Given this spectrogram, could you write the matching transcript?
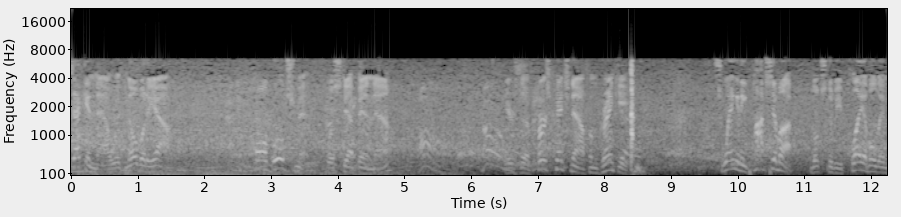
second now with nobody out. Paul Goldschmidt will step in now. Here's the first pitch now from Greinke. Swing and he pops him up. Looks to be playable in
